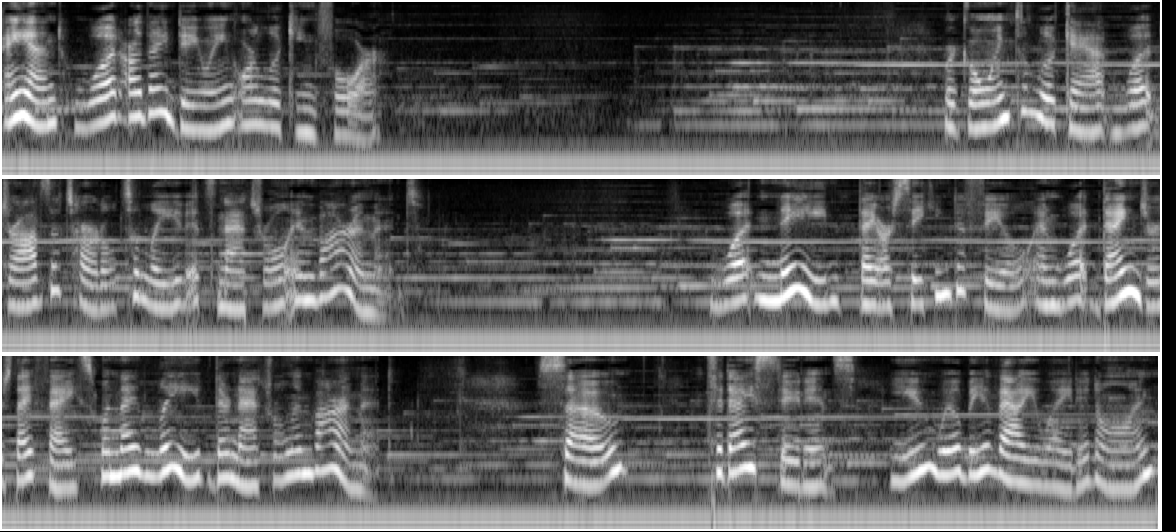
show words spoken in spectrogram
And what are they doing or looking for? We're going to look at what drives a turtle to leave its natural environment. What need they are seeking to fill and what dangers they face when they leave their natural environment. So, Today, students, you will be evaluated on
